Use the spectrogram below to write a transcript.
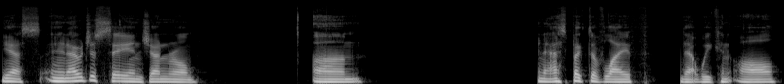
Yes, and I would just say in general, um, an aspect of life that we can all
